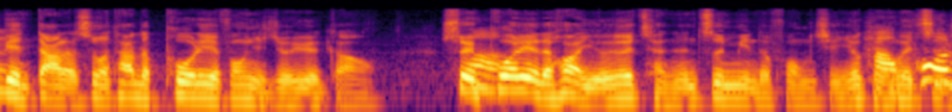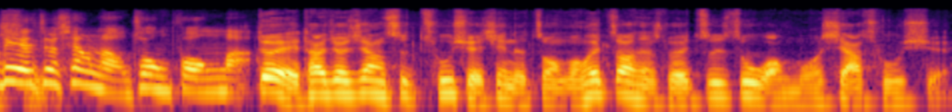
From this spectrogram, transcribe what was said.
变大的时候，它的破裂风险就越高。所以破裂的话，有会产生致命的风险，有可能会破裂，就像脑中风嘛。对，它就像是出血性的中风，会造成所谓蜘蛛网膜下出血。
